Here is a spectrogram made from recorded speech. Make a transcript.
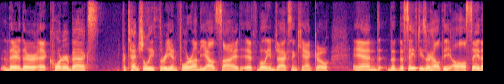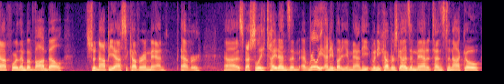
they're they're at cornerbacks potentially three and four on the outside if William Jackson can't go. And the the safeties are healthy. I'll, I'll say that for them. But Vonn Bell should not be asked to cover in man ever. Uh, especially tight ends and, and really anybody in man. He when he covers guys in man, it tends to not go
